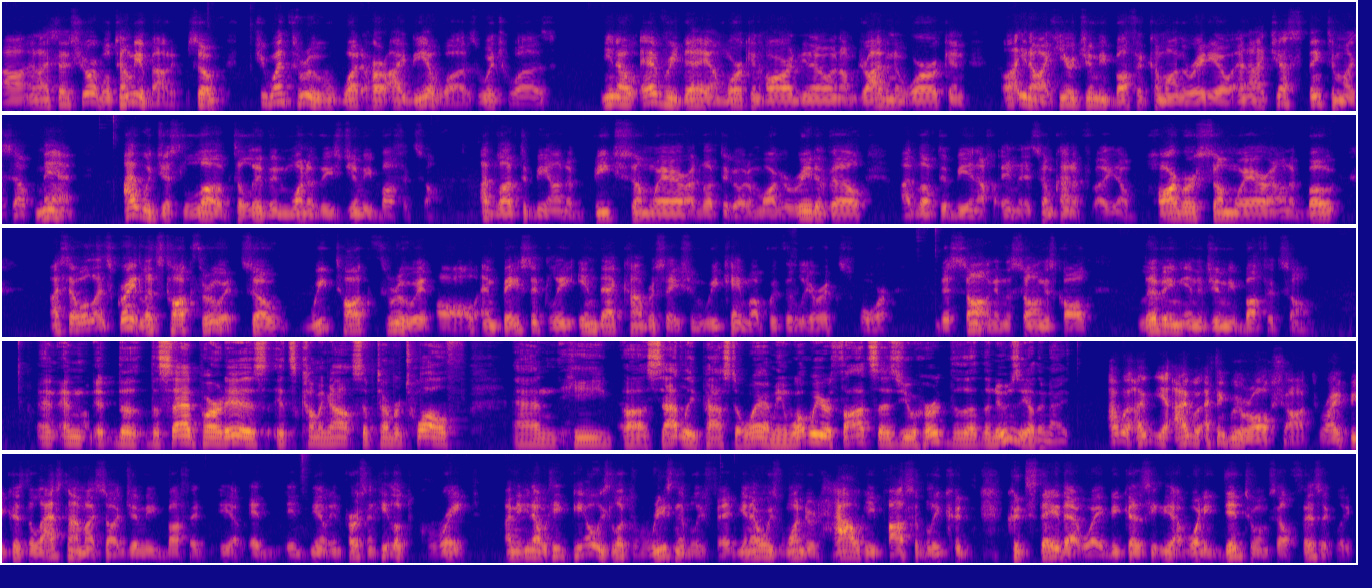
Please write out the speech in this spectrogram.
Uh, and I said, "Sure. Well, tell me about it." So she went through what her idea was, which was, you know, every day I'm working hard, you know, and I'm driving to work and, uh, you know, I hear Jimmy Buffett come on the radio and I just think to myself, man, I would just love to live in one of these Jimmy Buffett songs. I'd love to be on a beach somewhere. I'd love to go to Margaritaville. I'd love to be in a in some kind of uh, you know harbor somewhere on a boat. I said, well, that's great. Let's talk through it. So we talked through it all. And basically, in that conversation, we came up with the lyrics for this song. And the song is called Living in a Jimmy Buffett Song. And, and it, the, the sad part is it's coming out September 12th and he uh, sadly passed away. I mean, what were your thoughts as you heard the, the news the other night? I would, I, yeah, I, would, I think we were all shocked, right? Because the last time I saw Jimmy Buffett, you know, it, it, you know, in person, he looked great. I mean, you know, he, he always looked reasonably fit. You know, always wondered how he possibly could could stay that way because he, you know what he did to himself physically.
